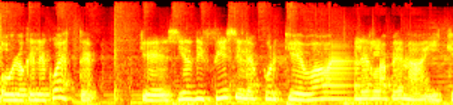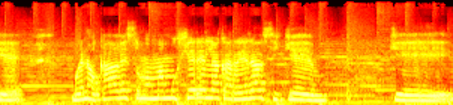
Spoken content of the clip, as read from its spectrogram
o lo que le cueste. Que si es difícil es porque va a valer la pena y que, bueno, cada vez somos más mujeres en la carrera, así que, que,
